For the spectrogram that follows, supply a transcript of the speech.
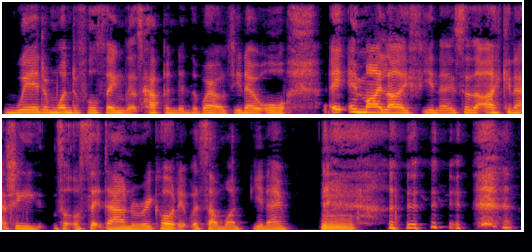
weird and wonderful thing that's happened in the world, you know, or in my life, you know, so that I can actually sort of sit down and record it with someone, you know. Mm.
